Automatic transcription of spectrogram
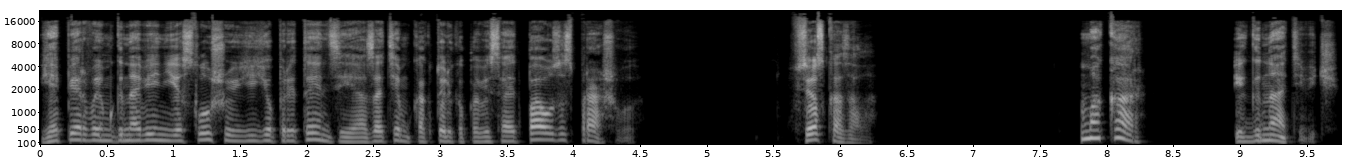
Я первые мгновения слушаю ее претензии, а затем, как только повисает пауза, спрашиваю. Все сказала?» «Макар Игнатьевич»,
